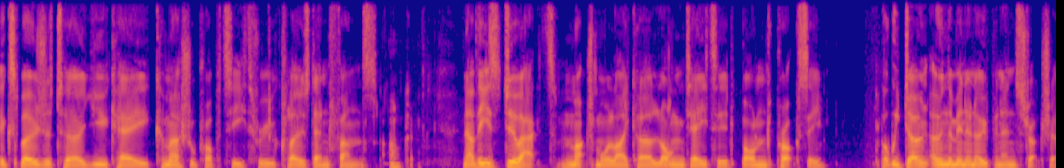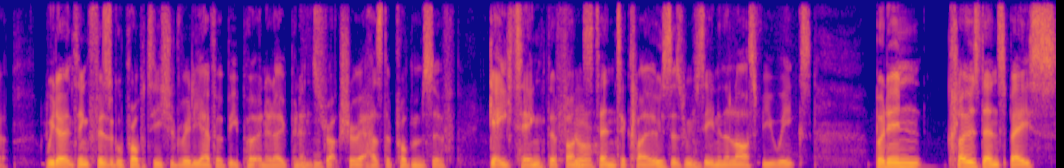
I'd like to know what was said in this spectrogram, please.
exposure to UK commercial property through closed end funds. Okay. Now, these do act much more like a long dated bond proxy, but we don't own them in an open end structure. We don't think physical property should really ever be put in an open end mm-hmm. structure. It has the problems of gating, the funds sure. tend to close, as we've mm-hmm. seen in the last few weeks. But in closed end space,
